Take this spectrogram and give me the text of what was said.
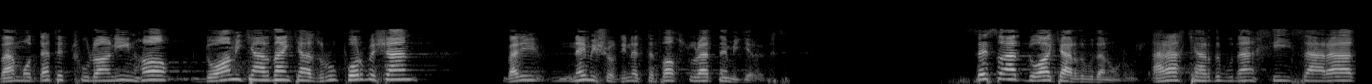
و مدت طولانی اینها دعا می‌کردن که از رو پر بشن ولی نمی‌شد. این اتفاق صورت نمی‌گرفت. سه ساعت دعا کرده بودن اون روز. عرق کرده بودن خیس عرق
